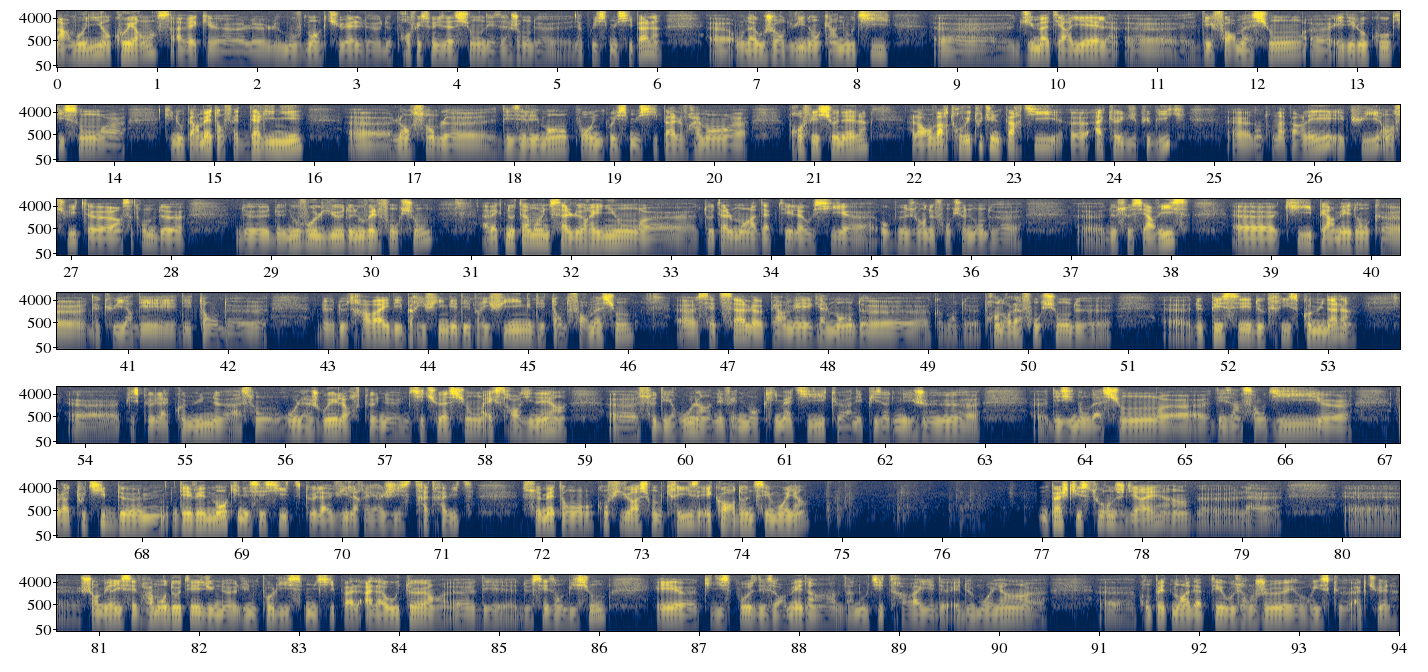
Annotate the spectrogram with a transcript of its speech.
harmonie, en cohérence avec euh, le, mouvement actuel de, professionnalisation des agents de, la police municipale. on a aujourd'hui donc un outil du matériel, des formations et des locaux qui, sont, qui nous permettent en fait d'aligner l'ensemble des éléments pour une police municipale vraiment professionnelle. Alors on va retrouver toute une partie accueil du public, dont on a parlé, et puis ensuite euh, un certain nombre de, nouveaux lieux, de nouvelles fonctions, avec notamment une salle de réunion euh, totalement adaptée là aussi aux besoins de fonctionnement de, ce service, qui permet donc d'accueillir des, temps de, travail, des briefings, des débriefings, des temps de formation. cette salle permet également de, prendre la fonction de PC de crise communale. Euh, puisque la commune a son rôle à jouer lorsque une, situation extraordinaire euh, se déroule, un événement climatique, un épisode neigeux, euh, des inondations, des incendies, voilà, tout type d'événements qui nécessitent que la ville réagisse très très vite, se mette en configuration de crise et coordonne ses moyens. Une page qui se tourne, je dirais. Hein, Chambéry s'est vraiment doté d'une police municipale à la hauteur euh, de ses ambitions et euh, qui dispose désormais d'un outil de travail et de moyens complètement adaptés aux enjeux et aux risques actuels.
